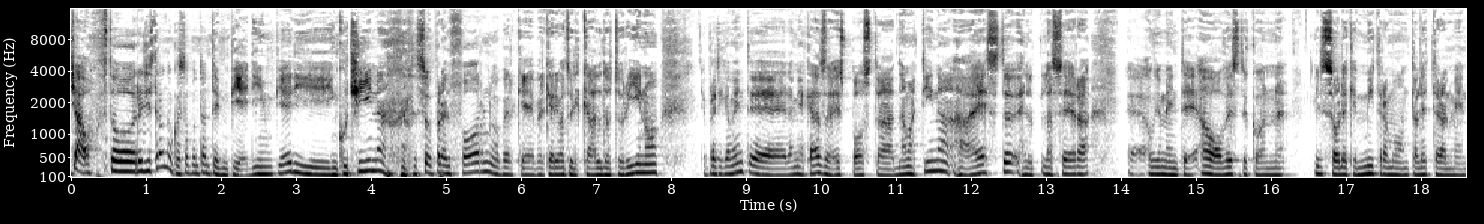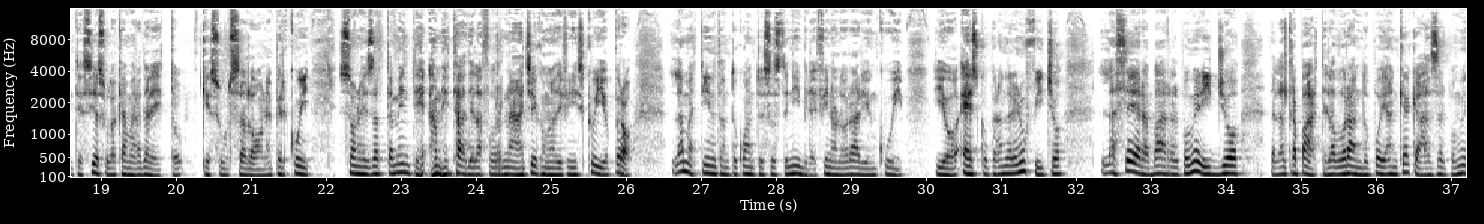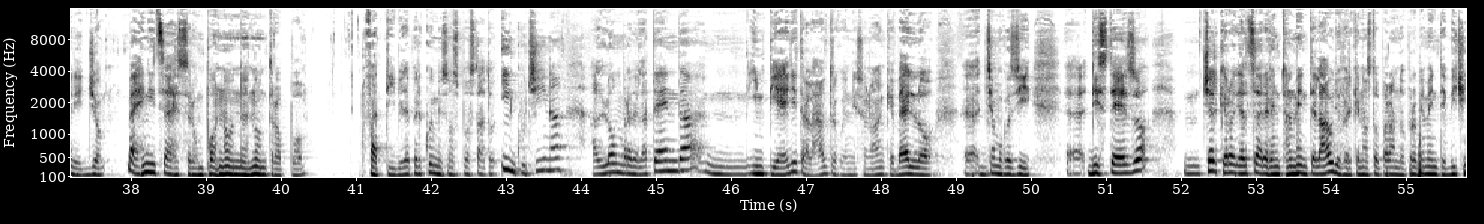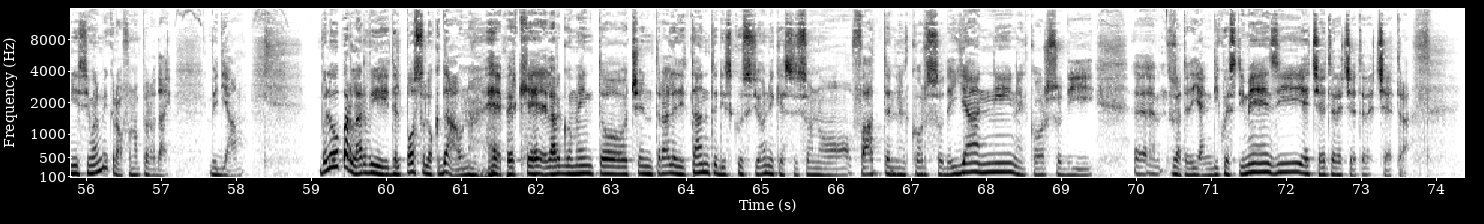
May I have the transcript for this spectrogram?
Ciao, sto registrando questa puntata in piedi, in piedi in cucina, sopra il forno perché, perché, è arrivato il caldo a Torino e praticamente la mia casa è esposta da mattina a est, la sera eh, ovviamente a ovest con il sole che mi tramonta letteralmente sia sulla camera da letto che sul salone, per cui sono esattamente a metà della fornace come la definisco io, però la mattina tanto quanto è sostenibile fino all'orario in cui io esco per andare in ufficio, la sera barra il pomeriggio, dall'altra parte lavorando poi anche a casa il pomeriggio, beh inizia a essere un po' non, non troppo fattibile, per cui mi sono spostato in cucina all'ombra della tenda, mm, in piedi tra l'altro, quindi sono anche bello, eh, diciamo così, eh, disteso Mm, cercherò di alzare eventualmente l'audio perché non sto parlando propriamente vicinissimo al microfono, però dai, vediamo. Volevo parlarvi del post-lockdown, eh, perché è l'argomento centrale di tante discussioni che si sono fatte nel corso degli anni, nel corso di, eh, scusate, degli anni, di questi mesi, eccetera, eccetera, eccetera.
